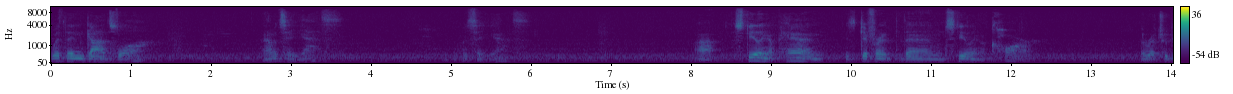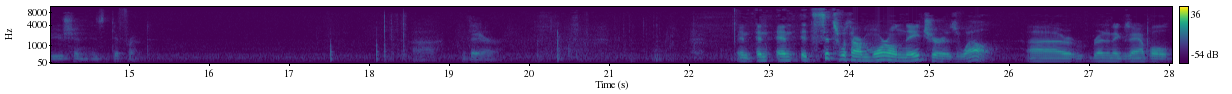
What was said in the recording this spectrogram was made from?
within God's law? I would say yes. I would say yes. Stealing a pen is different than stealing a car. The retribution is different uh, there. And, and, and it sits with our moral nature as well. Uh, read an example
